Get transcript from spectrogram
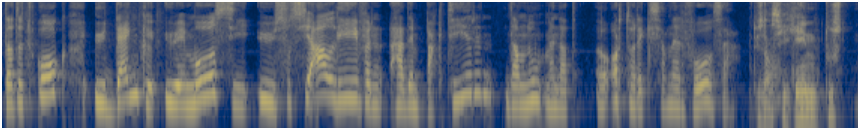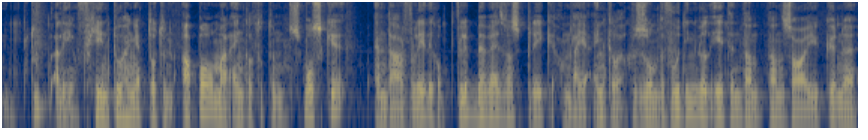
dat het ook uw denken, uw emotie, uw sociaal leven gaat impacteren, dan noemt men dat eh, orthorexia nervosa. Dus als je geen, toes- toe- allee, of geen toegang hebt tot een appel, maar enkel tot een smosje, en daar volledig op flip bij wijze van spreken, omdat je enkel gezonde voeding wil eten, dan, dan zou je kunnen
